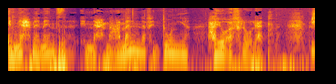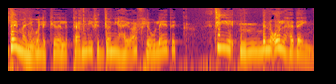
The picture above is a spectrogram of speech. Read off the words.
إن إحنا ننسى إن إحنا عملنا في الدنيا هيقف لأولادنا. مش دايما يقول لك كده اللي بتعمليه في الدنيا هيقف لأولادك؟ دي بنقولها دايما.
